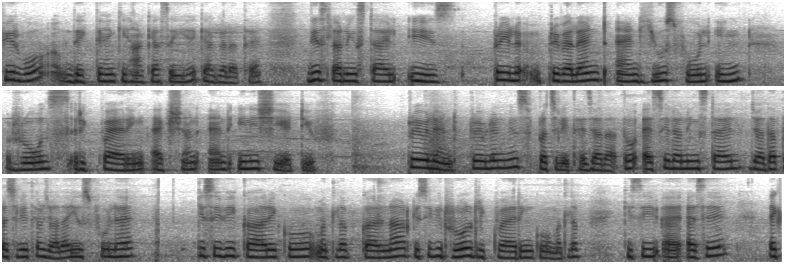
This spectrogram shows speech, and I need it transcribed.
फिर वो देखते हैं कि हाँ क्या सही है, क्या गलत है। This learning style is prevalent and useful in roles requiring action and initiative prevalent prevalent means प्रचलित है ज़्यादा। तो ऐसे लर्निंग स्टाइल ज़्यादा प्रचलित है और ज़्यादा यूज़फुल है। किसी भी कार्य को मतलब करना और किसी भी रोल रिक्वायरिंग को मतलब किसी ऐसे एक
